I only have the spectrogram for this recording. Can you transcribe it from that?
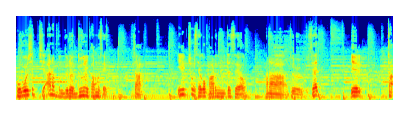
보고 싶지 않은 분들은 눈을 감으세요. 자, 1초 세고 바로 눈 뜨세요. 하나, 둘, 셋, 1. 자,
